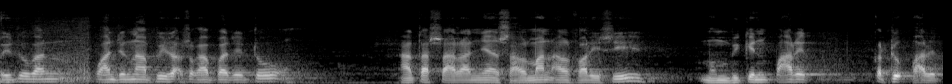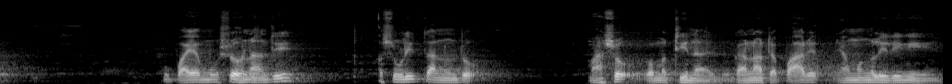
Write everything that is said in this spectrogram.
itu kan Kanjeng Nabi sak sekabat itu atas sarannya Salman Al Farisi membuat parit keduk parit. Upaya musuh nanti kesulitan untuk masuk ke Medina itu karena ada parit yang mengelilingi.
